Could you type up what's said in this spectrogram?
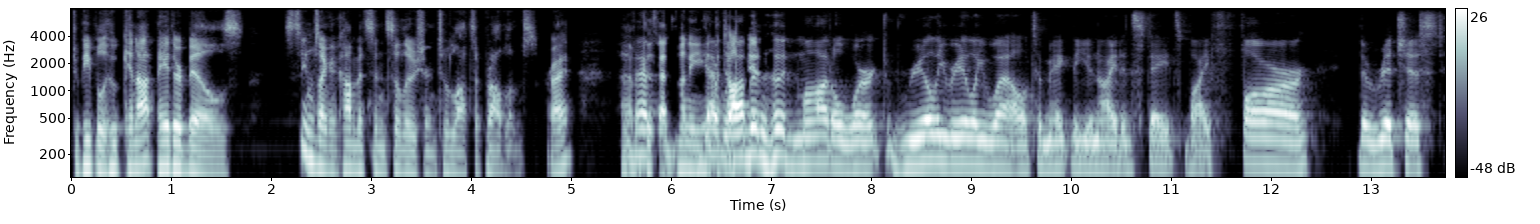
to people who cannot pay their bills seems like a common sense solution to lots of problems, right? Um, that, that, money that Robin end. Hood model worked really, really well to make the United States by far the richest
